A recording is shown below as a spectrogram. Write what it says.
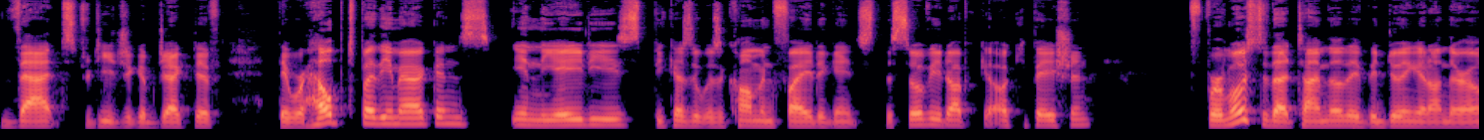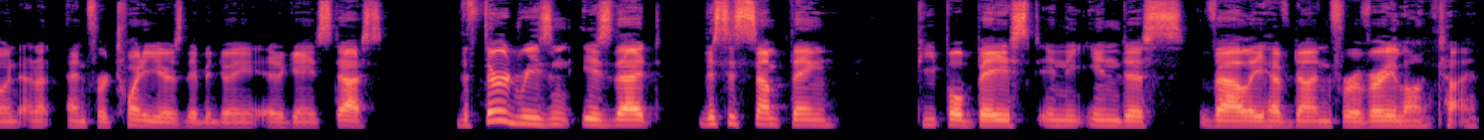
that strategic objective. They were helped by the Americans in the 80s because it was a common fight against the Soviet op- occupation. For most of that time, though, they've been doing it on their own, and, and for 20 years, they've been doing it against us. The third reason is that this is something people based in the Indus Valley have done for a very long time.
